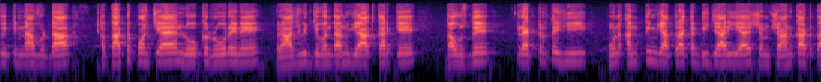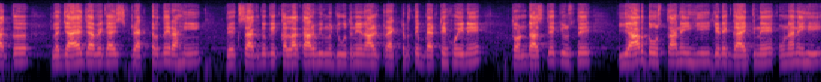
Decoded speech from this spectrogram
ਕਿ ਕਿੰਨਾ ਵੱਡਾ ਇਕੱਠ ਪਹੁੰਚਿਆ ਹੈ, ਲੋਕ ਰੋ ਰਹੇ ਨੇ। ਰਾਜਵੀਰ ਜਵੰਦਾ ਨੂੰ ਯਾਦ ਕਰਕੇ ਤਾਂ ਉਸਦੇ ਟਰੈਕਟਰ ਤੇ ਹੀ ਹੁਣ ਅੰਤਿਮ ਯਾਤਰਾ ਕੱਢੀ ਜਾ ਰਹੀ ਹੈ। ਸ਼ਮਸ਼ਾਨ ਘਾਟ ਤੱਕ ਲਿਜਾਇਆ ਜਾਵੇਗਾ ਇਸ ਟਰੈਕਟਰ ਦੇ ਰਾਹੀਂ। ਦੇਖ ਸਕਦੇ ਹੋ ਕਿ ਕਲਾਕਾਰ ਵੀ ਮੌਜੂਦ ਨੇ, ਨਾਲ ਟਰੈਕਟਰ ਤੇ ਬੈਠੇ ਹੋਏ ਨੇ। ਤੁਹਾਨੂੰ ਦੱਸਦੇ ਕਿ ਉਸਦੇ ਯਾਰ ਦੋਸਤਾਂ ਨੇ ਹੀ ਜਿਹੜੇ ਗਾਇਕ ਨੇ, ਉਹਨਾਂ ਨੇ ਹੀ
